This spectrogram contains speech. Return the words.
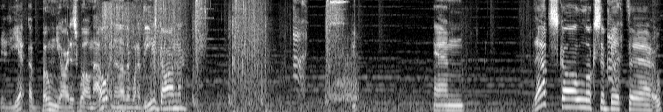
Yeah, a boneyard as well now, and another one of these gone. And that skull looks a bit... Uh, oh.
